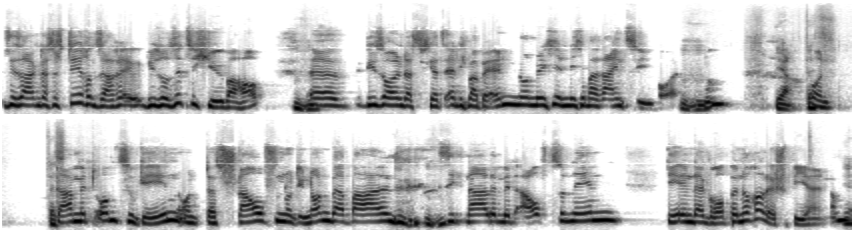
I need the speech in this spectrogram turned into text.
sie sagen, das ist deren Sache. Wieso sitze ich hier überhaupt? Mhm. Äh, die sollen das jetzt endlich mal beenden und mich nicht immer reinziehen wollen. Mhm. Ne? Ja. Das, und das damit umzugehen und das Schnaufen und die nonverbalen mhm. Signale mit aufzunehmen, die in der Gruppe eine Rolle spielen. Ja.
